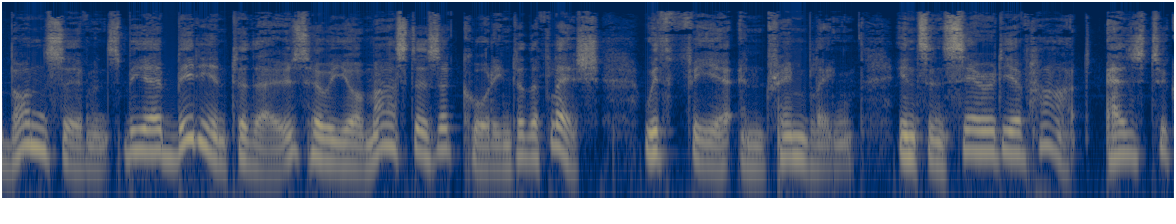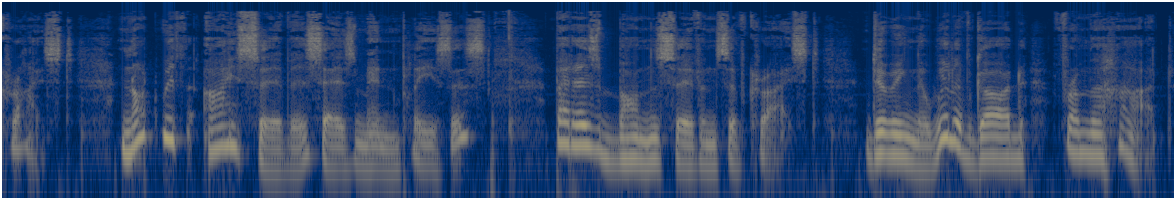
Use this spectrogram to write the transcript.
Bondservants, be obedient to those who are your masters according to the flesh, with fear and trembling, in sincerity of heart, as to Christ, not with eye service as men pleasers, but as bondservants of Christ, doing the will of God from the heart,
